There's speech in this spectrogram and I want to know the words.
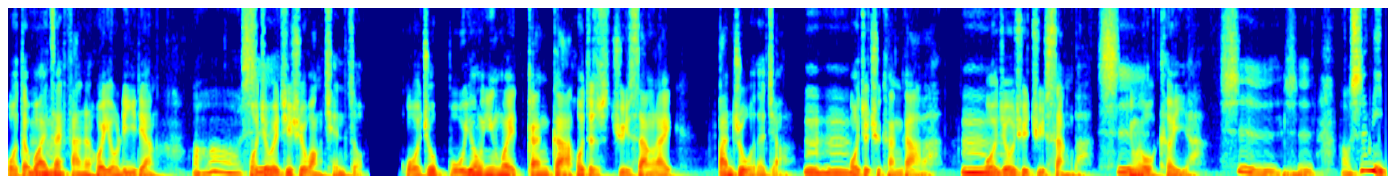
我的外在反而会有力量，哦，我就会继续往前走，我就不用因为尴尬或者是沮丧来绊住我的脚，嗯，我就去尴尬吧，嗯，我就去沮丧吧，是。因为我可以啊，是是，老师你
